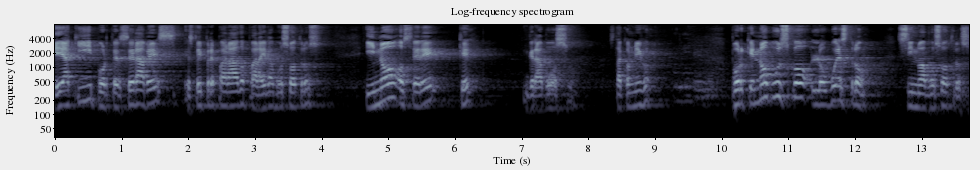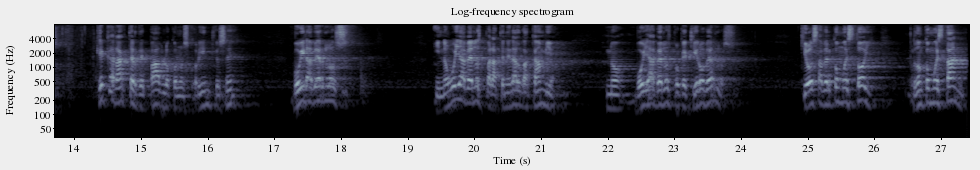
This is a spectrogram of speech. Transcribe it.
He aquí por tercera vez estoy preparado para ir a vosotros y no os seré, ¿qué? Gravoso. ¿Está conmigo? Porque no busco lo vuestro, sino a vosotros. Qué carácter de Pablo con los corintios, ¿eh? Voy a ir a verlos y no voy a verlos para tener algo a cambio. No, voy a verlos porque quiero verlos. Quiero saber cómo estoy, perdón, cómo están.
